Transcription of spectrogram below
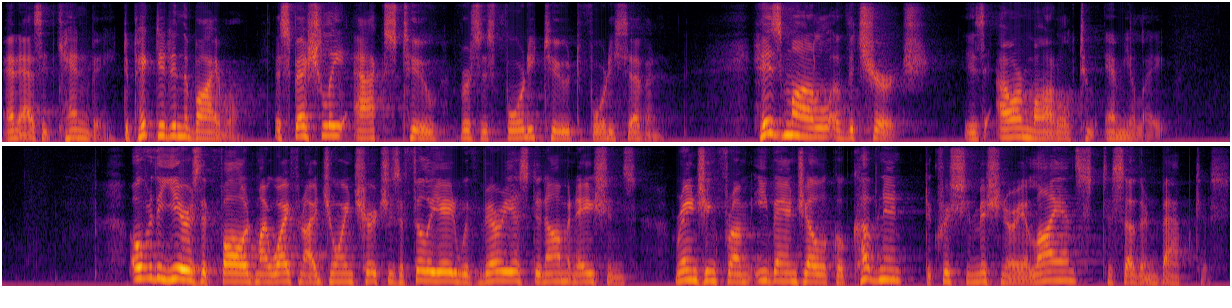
and as it can be, depicted in the Bible, especially Acts 2, verses 42 to 47. His model of the church is our model to emulate. Over the years that followed, my wife and I joined churches affiliated with various denominations, ranging from Evangelical Covenant to Christian Missionary Alliance to Southern Baptist.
